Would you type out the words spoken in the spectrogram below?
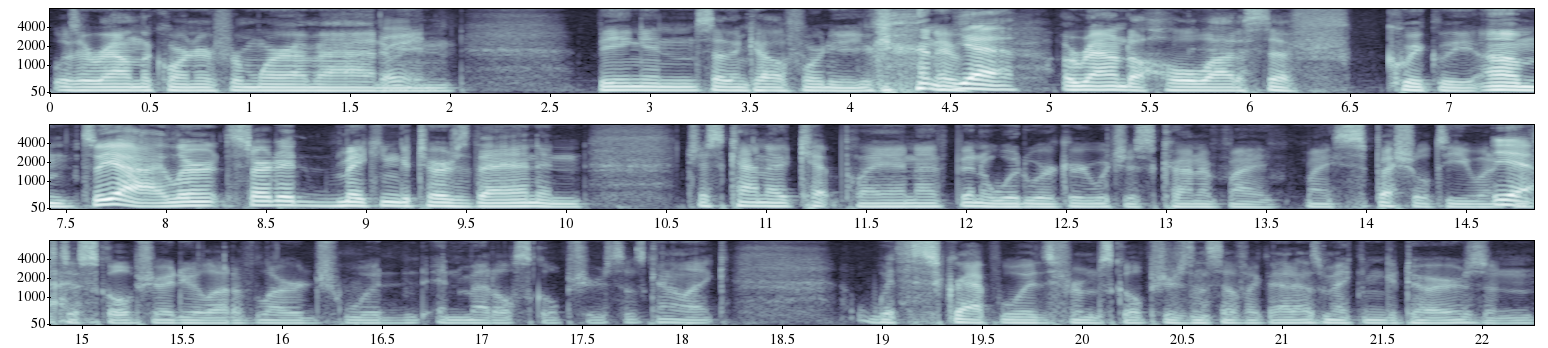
was around the corner from where I'm at. I mean, being in Southern California, you're kind of Yeah. around a whole lot of stuff quickly. Um, so yeah, I learned started making guitars then and just kind of kept playing. I've been a woodworker, which is kind of my my specialty when it Yeah. comes to sculpture. I do a lot of large wood and metal sculptures, so it's kind of like with scrap woods from sculptures and stuff like that. I was making guitars and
